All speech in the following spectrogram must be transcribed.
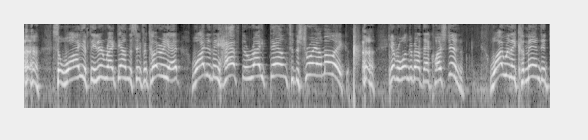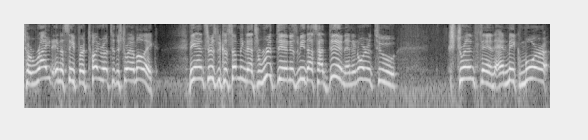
so why, if they didn't write down the Sefer Torah yet, why did they have to write down to destroy Amalek? you ever wonder about that question? Why were they commanded to write in a Sefer Torah to destroy Amalek? The answer is because something that's written is Midas Hadin, and in order to strengthen and make more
